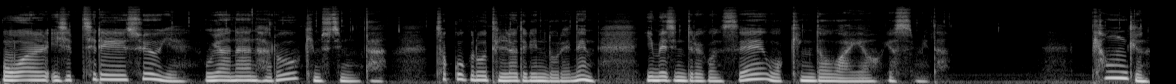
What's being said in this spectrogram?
5월 27일 수요일 우연한 하루 김수지입니다. 첫 곡으로 들려드린 노래는 Imagine Dragons의 Walking the Wire였습니다. 평균,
